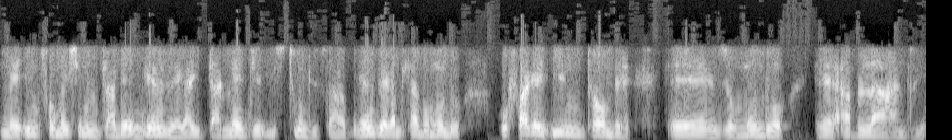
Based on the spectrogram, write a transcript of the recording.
ne-information mhlawumbe engenzeka idamage isithunzi sakho. Kungenzeka mhlawumbe umuntu ufake iy'nthombe eh zomuntu eh abulanzi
